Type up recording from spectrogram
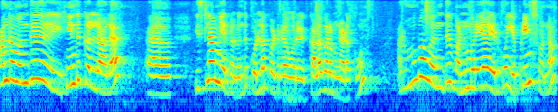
அங்கே வந்து இந்துக்களால் இஸ்லாமியர்கள் வந்து கொல்லப்படுற ஒரு கலவரம் நடக்கும். ரொம்ப வந்து வன்முறையாக இருக்கும். எப்படின்னு சொன்னால்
